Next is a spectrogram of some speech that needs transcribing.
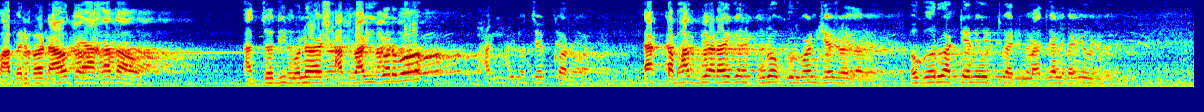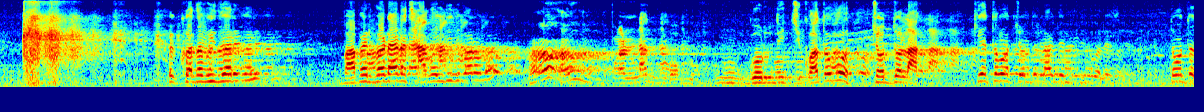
বাপের বাটাও তো একা দাও। আর যদি মনে হয় সাত ভাগই করব, ভাগিগুলো চেক করো। একটা ভাগ বিয়ার হয়ে গেলে পুরো কুরবানি শেষ হয়ে যাবে। ও গরু আর টেনে উঠতে পারি মাঝখানে বেজে উঠবে। কথা বুঝতে পারেন বাপের বেটা একটা ছাগল দিতে পারো না? হ্যাঁ পান্ডা গরু দিচ্ছি। কত গো? চোদ্দ লাখ। কে তোমার চোদ্দ লাখ দিদি বলেছে? তোমার তো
